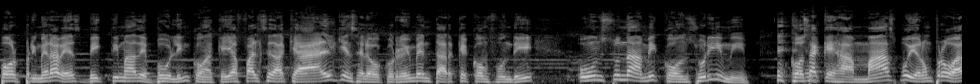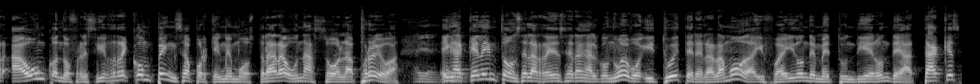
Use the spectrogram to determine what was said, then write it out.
por primera vez víctima de bullying con aquella falsedad que a alguien se le ocurrió inventar que confundí un tsunami con surimi, cosa que jamás pudieron probar aun cuando ofrecí recompensa por quien me mostrara una sola prueba. Ay, ay, En ay. aquel entonces las redes eran algo nuevo y Twitter era la moda y fue ahí donde me tundieron de ataques,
